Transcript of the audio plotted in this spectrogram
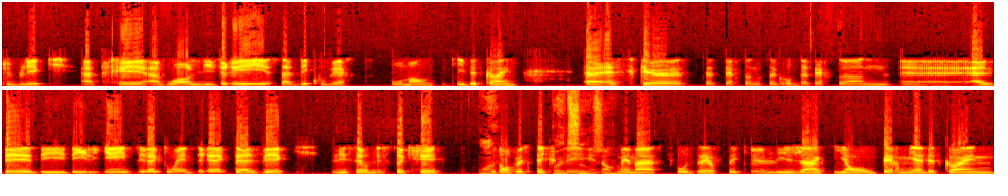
public après avoir livré sa découverte au monde, qui est Bitcoin. Euh, Est-ce que cette personne ou ce groupe de personnes euh, avait des, des liens directs ou indirects avec les services secrets? on peut spéculer énormément. Ce qu'il faut dire, c'est que les gens qui ont permis à Bitcoin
